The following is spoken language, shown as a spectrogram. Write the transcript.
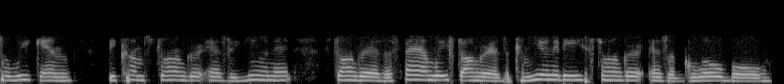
so we can become stronger as a unit, stronger as a family, stronger as a community, stronger as a global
